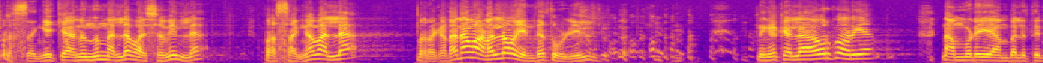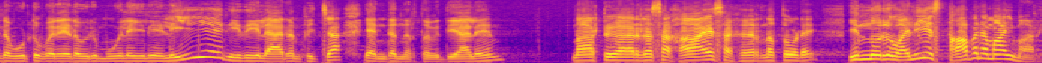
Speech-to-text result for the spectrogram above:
പ്രസംഗിക്കാനൊന്നും നല്ല വശമില്ല. പ്രസംഗമല്ല പ്രകടനമാണല്ലോ എന്റെ തൊഴിൽ. നിങ്ങൾക്ക് എല്ലാവർക്കും അറിയാം നമ്മുടെ ഈ അമ്പലത്തിന്റെ ഊട്ടുപുരയുടെ ഒരു മൂലയിൽ എളിയ രീതിയിൽ ആരംഭിച്ച എന്റെ നൃത്തവിദ്യാലയം നാട്ടുകാരുടെ സഹായ സഹകരണത്തോടെ ഇന്നൊരു വലിയ സ്ഥാപനമായി മാറി.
